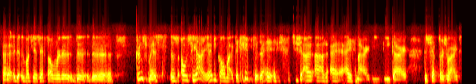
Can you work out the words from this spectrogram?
eh, wat jij zegt over de, de, de kunstmest, dat is OCI, hè? die komen uit Egypte. De Egyptische ui- ui- eigenaar die, die daar de scepter zwaait.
